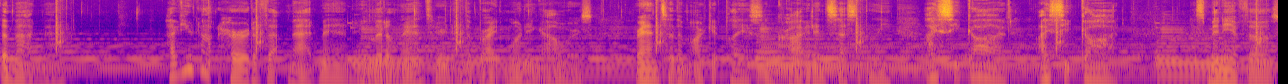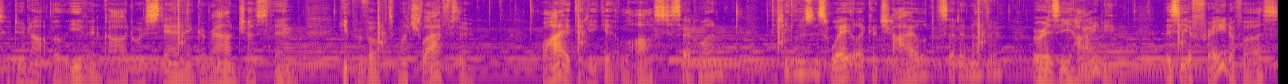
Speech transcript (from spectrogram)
The Madman. Have you not heard of that madman who lit a lantern in the bright morning hours, ran to the marketplace, and cried incessantly, I see God, I see God, As many of those who do not believe in God were standing around just then, he provoked much laughter. Why did he get lost? said one. Did he lose his way like a child? said another. Or is he hiding? Is he afraid of us?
